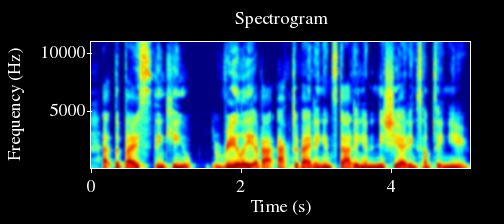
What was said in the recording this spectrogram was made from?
at the base thinking really about activating and starting and initiating something new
